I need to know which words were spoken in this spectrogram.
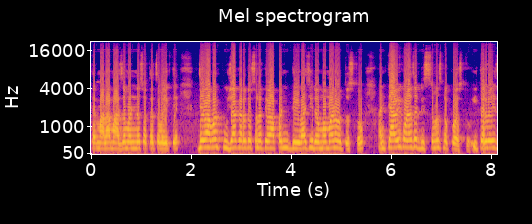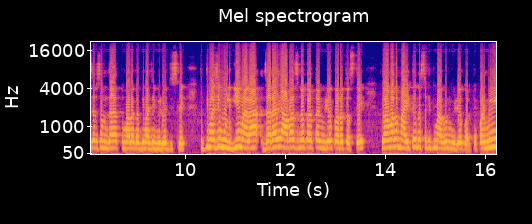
कारण मला माझं म्हणणं स्वतःचं वैयक्तिक आहे. जेव्हा आपण पूजा करत असतो ना तेव्हा आपण देवाची रममाण होत असतो. आणि त्यावेळी कोणाचा डिस्टर्बन्स नको असतो. इतर वेळी जर समजा तुम्हाला कधी माझे व्हिडिओ दिसले तर ती माझी मुलगी मला जराही आवाज न करता व्हिडिओ करत असते. तेव्हा मला माहितही नसतं की ती मागून व्हिडिओ करते. पण मी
